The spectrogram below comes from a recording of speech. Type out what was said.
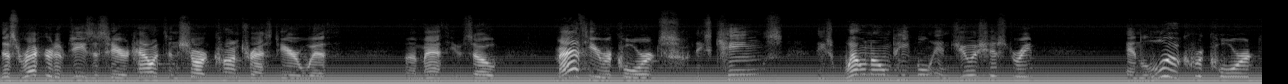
This record of Jesus here, and how it's in sharp contrast here with uh, Matthew. So, Matthew records these kings, these well known people in Jewish history and Luke records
